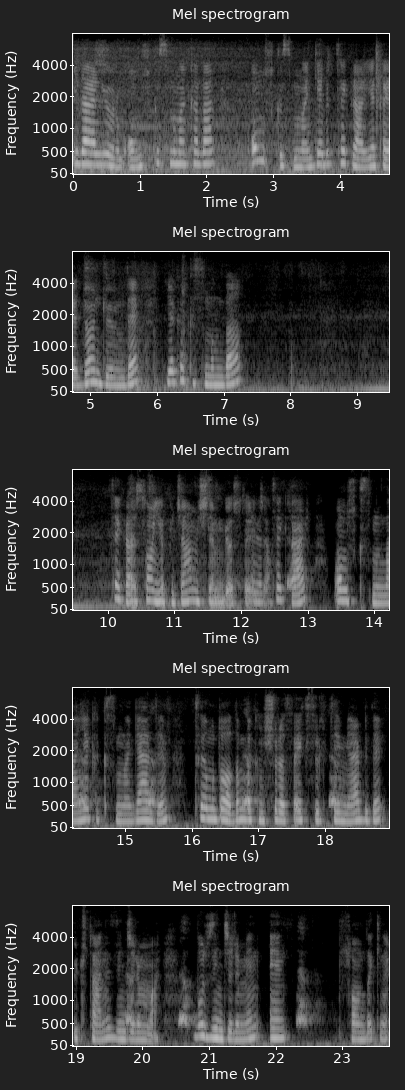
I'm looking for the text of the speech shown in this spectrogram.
ilerliyorum omuz kısmına kadar. Omuz kısmına gelip tekrar yakaya döndüğümde yaka kısmında tekrar son yapacağım işlemi göstereceğim. Evet, tekrar omuz kısmından yaka kısmına geldim. Tığımı doladım. Bakın şurası eksilttiğim yer. Bir de 3 tane zincirim var. Bu zincirimin en sondakine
